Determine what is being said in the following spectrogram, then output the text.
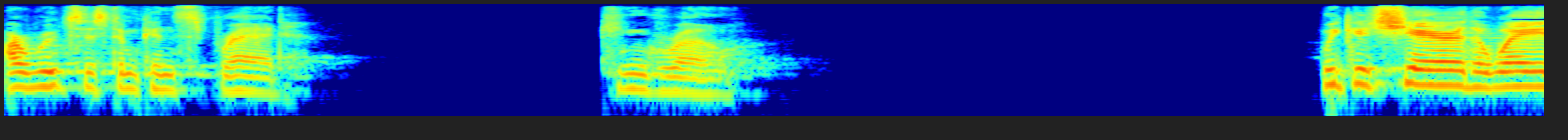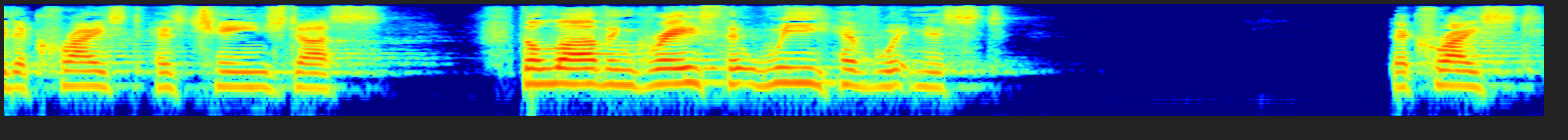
Our root system can spread, can grow. We could share the way that Christ has changed us, the love and grace that we have witnessed, that Christ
